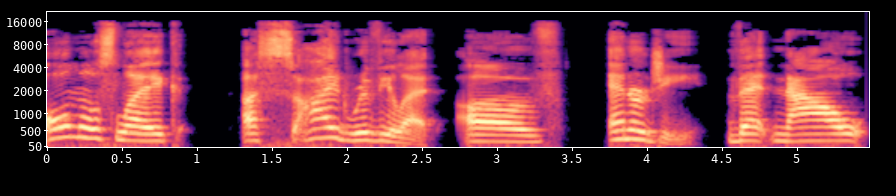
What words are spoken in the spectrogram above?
almost like a side rivulet of energy that now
